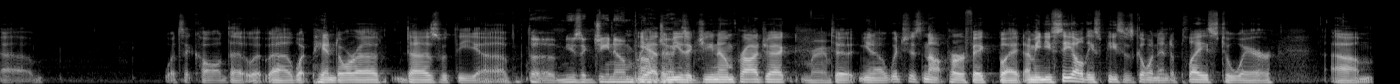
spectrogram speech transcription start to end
uh, what's it called? The, uh, what Pandora does with the, uh, the music genome project. yeah, the Music Genome Project. Right. To you know, which is not perfect, but I mean, you see all these pieces going into place to where um,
